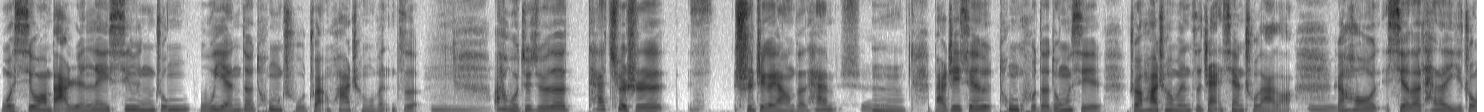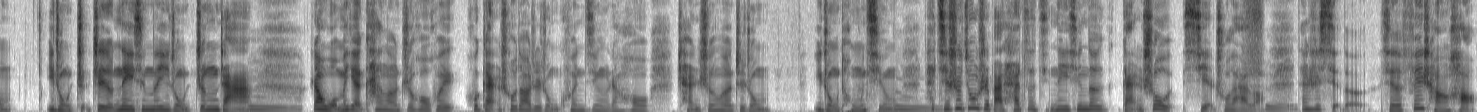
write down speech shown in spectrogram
我希望把人类心灵中无言的痛楚转化成文字，嗯，啊，我就觉得他确实是这个样子，他是。嗯，把这些痛苦的东西转化成文字展现出来了，嗯，然后写了他的一种。一种这这种内心的一种挣扎，嗯，让我们也看了之后会会感受到这种困境，然后产生了这种一种同情。嗯，他其实就是把他自己内心的感受写出来了，是，但是写的写的非常好。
